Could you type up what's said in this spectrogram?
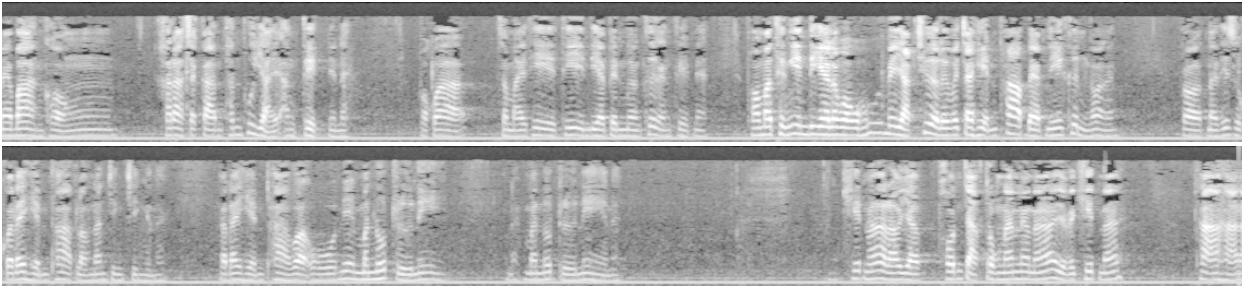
แม่บ้านของข้าราชการท่านผู้ใหญ่อังกฤษเนี่ยนะบอกว่าสมัยที่ที่อินเดียเป็นเมืองเครื่องอังกฤษเนี่ยพอมาถึงอินเดียเราบอกโอ้โหไม่อยากเชื่อเลยว่าจะเห็นภาพแบบนี้ขึ้นก็ว่างั้นก็ในที่สุดก็ได้เห็นภาพเหล่านั้นจริงๆนะก็ได้เห็นภาพว่าโอ้นี่มนุษย์หรือนี่มนุษย์หรือนี่นะคิดว่าเราอย่าพ้นจากตรงนั้นแล้วนะ อย่าไปคิดนะ ถ้าอาหาร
